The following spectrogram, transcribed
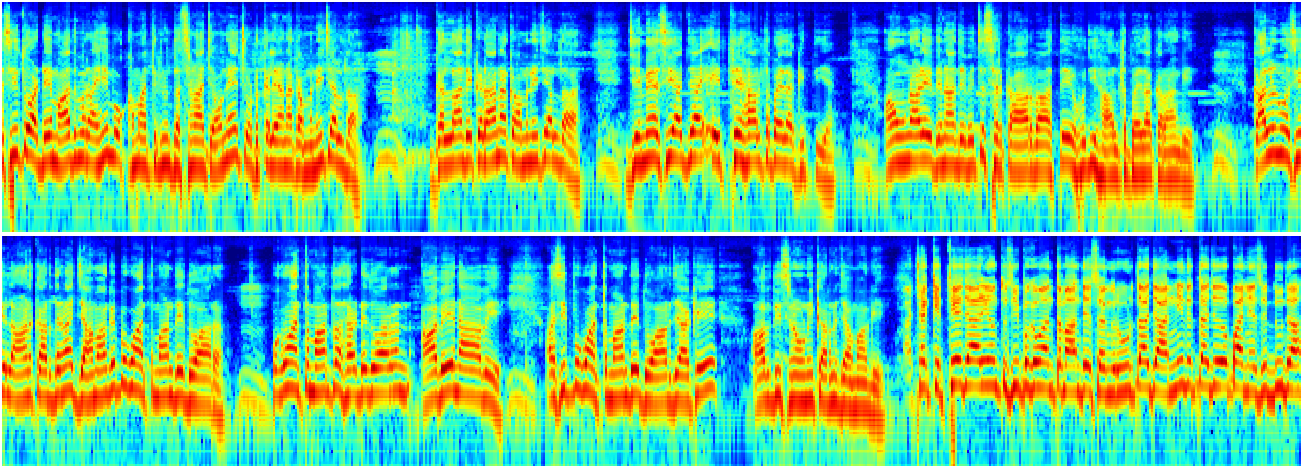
ਅਸੀਂ ਤੁਹਾਡੇ ਮਾਧਿਅਮ ਰਾਹੀਂ ਮੁੱਖ ਮੰਤਰੀ ਨੂੰ ਦੱਸਣਾ ਚਾਹੁੰਦੇ ਆ ਚੁਟਕਲਿਆਂ ਨਾਲ ਕੰਮ ਨਹੀਂ ਚੱਲਦਾ। ਗੱਲਾਂ ਦੇ ਕੜਾਹ ਨਾਲ ਕੰਮ ਨਹੀਂ ਚੱਲਦਾ। ਜਿਵੇਂ ਅਸੀਂ ਅੱਜ ਇੱਥੇ ਹਾਲਤ ਪੈਦਾ ਕੀਤੀ ਹੈ। ਆਉਣ ਵਾਲੇ ਦਿਨਾਂ ਦੇ ਵਿੱਚ ਸਰਕਾਰ ਵਾਸਤੇ ਇਹੋ ਜੀ ਹਾਲਤ ਪੈਦਾ ਕਰਾਂਗੇ। ਕੱਲ ਨੂੰ ਅਸੀਂ ਐਲਾਨ ਕਰ ਦੇਣਾ, ਜਾਵਾਂਗੇ ਭਗਵੰਤ ਮਾਨ ਦੇ ਦੁਆਰ। ਭਗਵੰਤ ਮਾਨ ਤਾਂ ਸਾਡੇ ਦੁਆਰ ਆਵੇ ਨਾ ਆਵੇ, ਅਸੀਂ ਭਗਵੰਤ ਮਾਨ ਦੇ ਦੁਆਰ ਜਾ ਕੇ ਆਪਦੀ ਸੁਣਾਉਣੀ ਕਰਨ ਜਾਵਾਂਗੇ। ਅੱਛਾ, ਕਿੱਥੇ ਜਾ ਰਹੇ ਹੋ ਤੁਸੀਂ ਭਗਵੰਤ ਮਾਨ ਦੇ ਸੰਗਰੂਰ? ਤਾਂ ਜਾਣ ਨਹੀਂ ਦਿੱਤਾ ਜਦੋਂ ਭਾਨੇ ਸਿੱਧੂ ਦਾ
